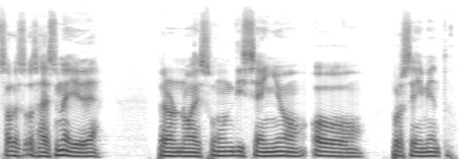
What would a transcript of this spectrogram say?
Solo es, o sea, es una idea, pero no es un diseño o procedimiento.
